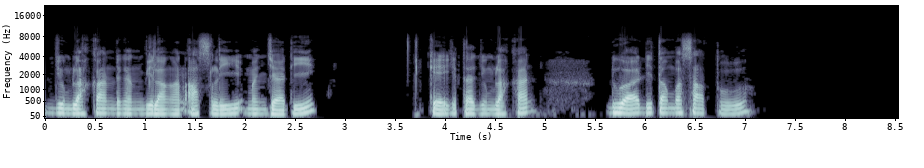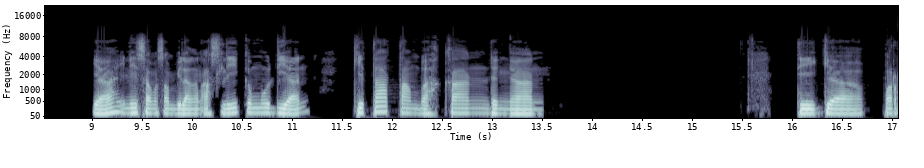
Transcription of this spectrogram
jumlahkan dengan bilangan asli menjadi Oke, kita jumlahkan 2 ditambah 1 ya, ini sama-sama bilangan asli. Kemudian kita tambahkan dengan 3 per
